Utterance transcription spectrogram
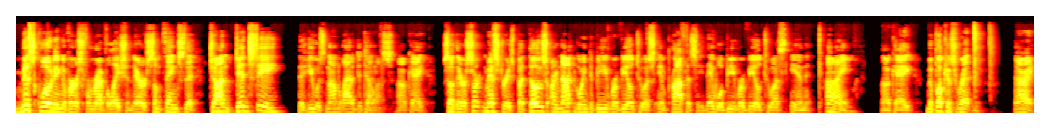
misquoting a verse from Revelation. There are some things that John did see that he was not allowed to tell us. Okay. So there are certain mysteries, but those are not going to be revealed to us in prophecy. They will be revealed to us in time. Okay. The book is written. All right.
